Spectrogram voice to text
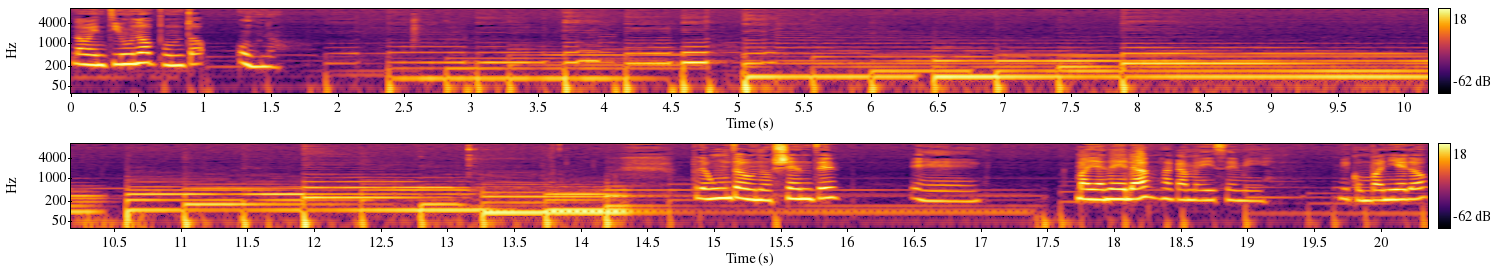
91.1. Pregunta de un oyente, eh, Marianela, acá me dice mi compañero,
